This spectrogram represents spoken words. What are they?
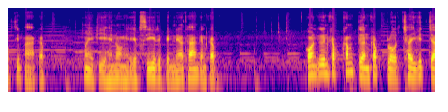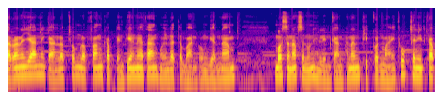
2565 ครับ ไม่พี่ให้น้องให้ FC ได้เป็นแนวทางกันครับ ก่อนอื่นครับคำเตือนครับโปรดใช้วิจารณญาณในการรับชมรับฟังครับเป็นเพียงแนวทางหวยรัฐบาลของเวียดนาม บสนับสนุนให้เล่นการพนันผิดกฎหมายทุกชนิดครับ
